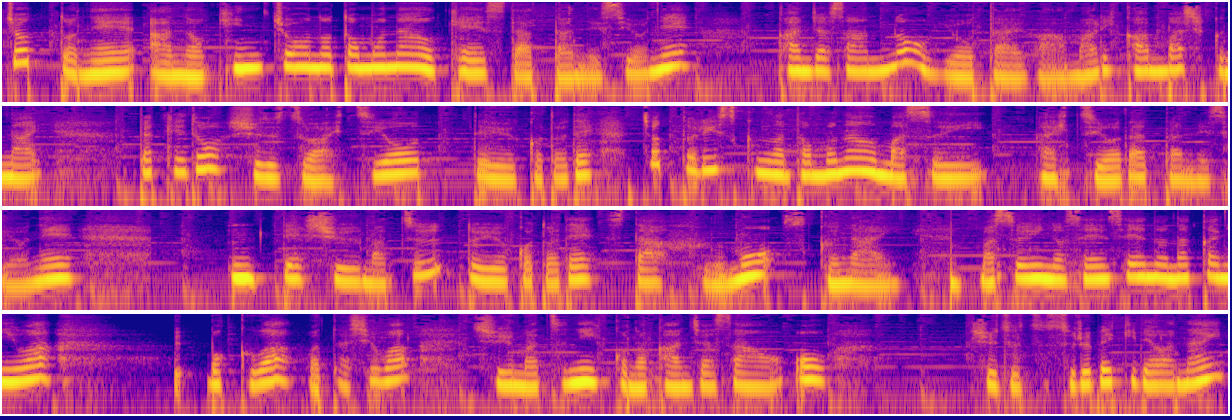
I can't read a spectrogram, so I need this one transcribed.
ちょっとね、あの、緊張の伴うケースだったんですよね。患者さんの容態があまり芳しくない。だけど手術は必要っていうことでちょっとリスクが伴う麻酔が必要だったんですよね。うん、で週末ということでスタッフも少ない麻酔の先生の中には僕は私は週末にこの患者さんを手術するべきではない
